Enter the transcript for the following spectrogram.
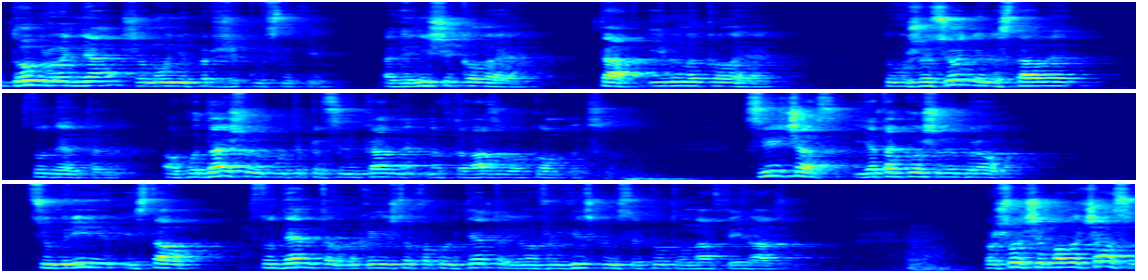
Доброго дня, шановні першокурсники, а вірніше колеги. Так, іменно колеги. Тому що сьогодні ви стали студентами, а в подальшому бути працівниками нафтогазового комплексу. В свій час я також вибрав цю мрію і став студентом механічного факультету Івано-Франківського інституту нафти і газу. Пройшло чимало часу,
